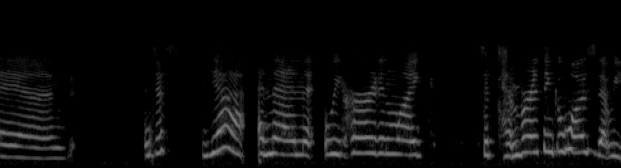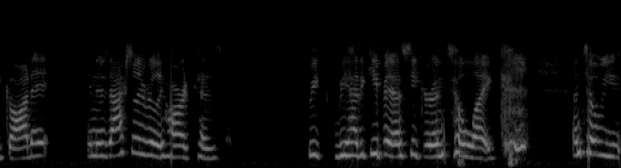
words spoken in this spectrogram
and just yeah. And then we heard in like September, I think it was, that we got it, and it was actually really hard because we we had to keep it a secret until like until we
